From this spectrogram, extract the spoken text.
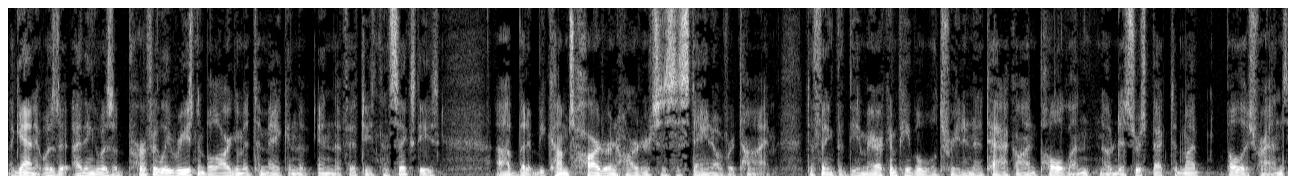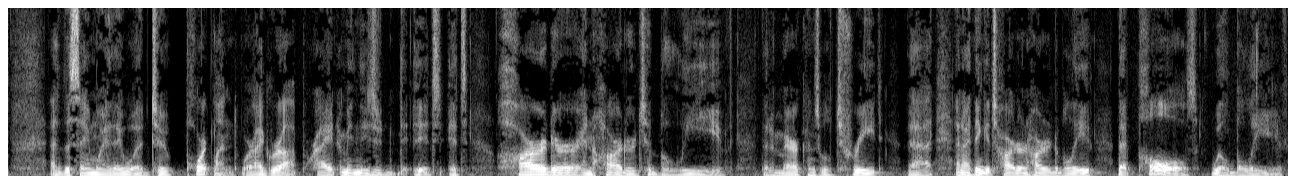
Again, it was a, I think it was a perfectly reasonable argument to make in the in the 50s and 60s, uh, but it becomes harder and harder to sustain over time. To think that the American people will treat an attack on Poland, no disrespect to my Polish friends, as the same way they would to Portland, where I grew up. Right? I mean, these are it's it's harder and harder to believe that Americans will treat that. And I think it's harder and harder to believe that Poles will believe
